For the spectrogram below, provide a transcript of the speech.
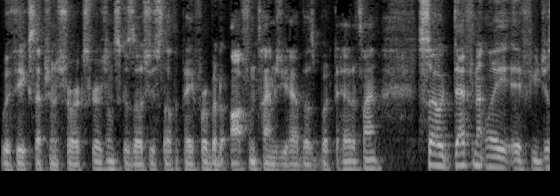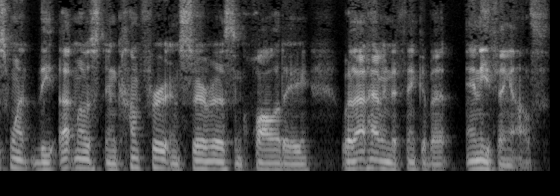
with the exception of shore excursions, because those you still have to pay for. But oftentimes you have those booked ahead of time. So definitely, if you just want the utmost in comfort and service and quality without having to think about anything else,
